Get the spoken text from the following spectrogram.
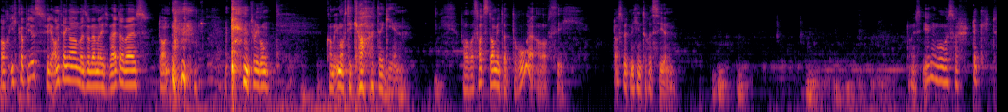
auch ich kapiere es für die Anfänger, also wenn man nicht weiter weiß, dann Entschuldigung, kann man immer auf die Karte gehen. Aber was hat es da mit der Truhe auf sich? Das wird mich interessieren. Da ist irgendwo was versteckt.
